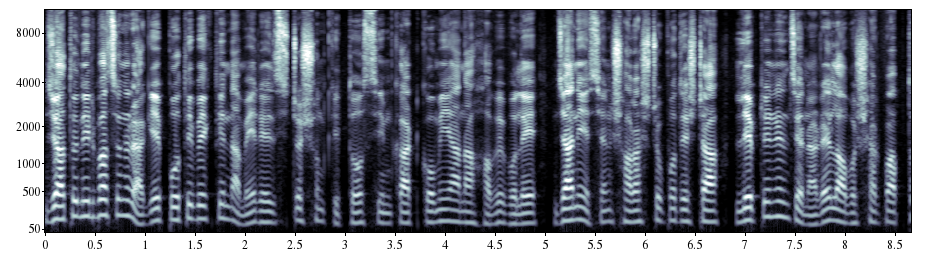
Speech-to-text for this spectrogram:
জাতীয় নির্বাচনের আগে প্রতি ব্যক্তির নামে রেজিস্ট্রেশনকৃত সিম কার্ড কমিয়ে আনা হবে বলে জানিয়েছেন স্বরাষ্ট্র উপদেষ্টা, লেফটেন্যান্ট জেনারেল অবসরপ্রাপ্ত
